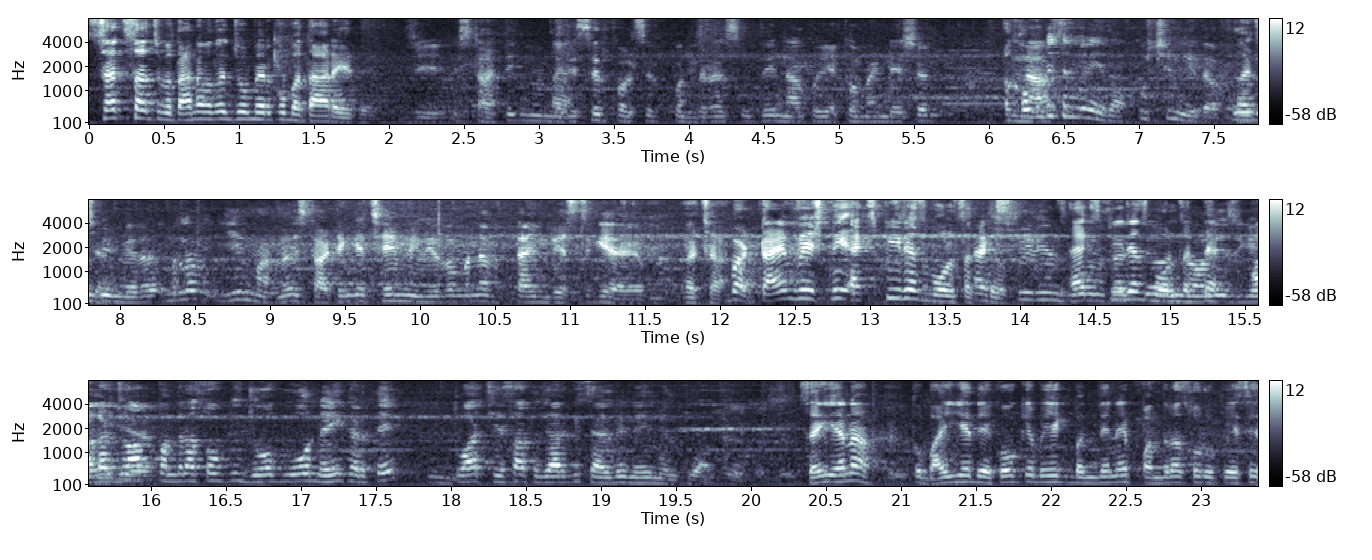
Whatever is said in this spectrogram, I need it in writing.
सच सच बताना मतलब जो मेरे को बता रहे थे। जी स्टार्टिंग में मेरी सिर्फ़ और सिर्फ़ पंद्रह सौ थी ना कोई एकोमेंडेशन अकोमोडेशन भी नहीं था? कुछ नहीं था फ़ूड अच्छा। भी मेरा मतलब ये मान लो स्टार्टिंग के छः महीने तो मैंने टाइम वेस्ट किया है। अच्छा। बट टाइम वेस्ट नहीं एक्सपीरियंस बोल सकते हो। Experience एक्सपीरियंस बोल सकते हैं। अगर जो आप पंद्रह सौ की जॉब वो नहीं करते तो आज छः सात हज़ार की सैलरी नहीं मिलती आपको सही है ना? तो भाई ये देखो कि भाई एक बंदे ने पंद्रह सौ रुपये से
